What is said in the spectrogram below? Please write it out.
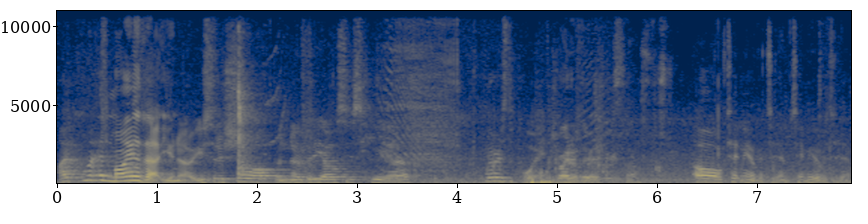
I quite admire that, you know. You sort of show up and nobody else is here. Where is the poor angel? Right over there. Oh, take me over to him. Take me over to him.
